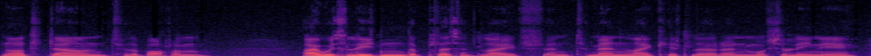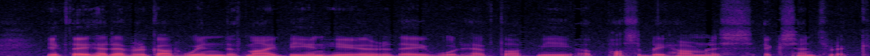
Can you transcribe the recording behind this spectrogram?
not down to the bottom. I was leading the pleasant life, and to men like Hitler and Mussolini, if they had ever got wind of my being here, they would have thought me a possibly harmless eccentric.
